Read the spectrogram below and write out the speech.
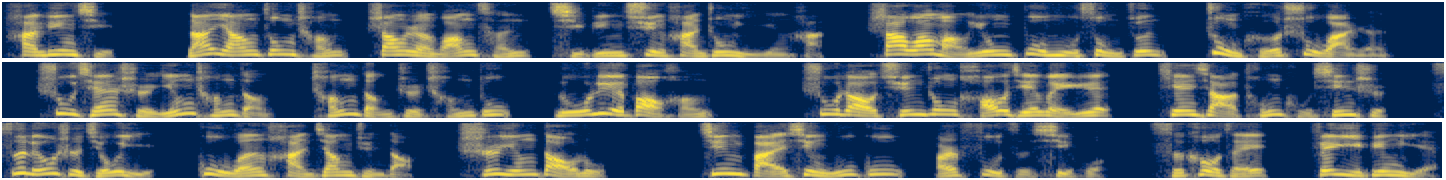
汉兵起，南阳宗成商任王岑起兵训汉中以迎汉，杀王莽雍布木宋尊，众合数万人。数遣使迎城等，城等至成都，掳掠暴横。书召群中豪杰谓曰：“天下同苦心事，思刘氏久矣，故闻汉将军道，持营道路。今百姓无辜而父子系祸，此寇贼非一兵也。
